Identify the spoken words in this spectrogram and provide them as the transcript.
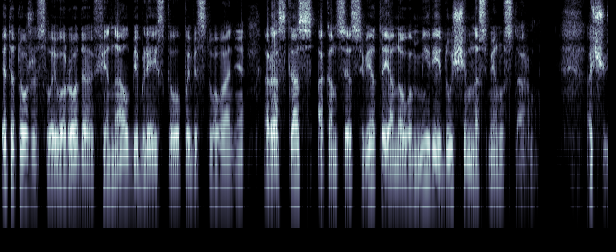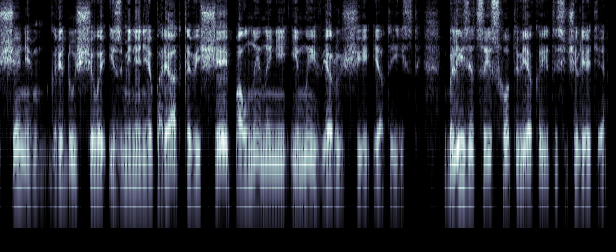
Это тоже своего рода финал библейского повествования, рассказ о конце света и о новом мире, идущем на смену старому. Ощущением грядущего изменения порядка вещей полны ныне и мы, верующие и атеисты. Близится исход века и тысячелетия,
